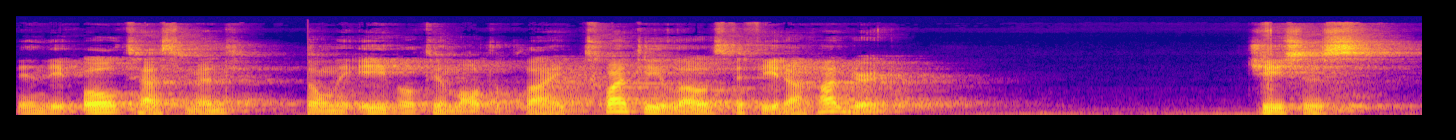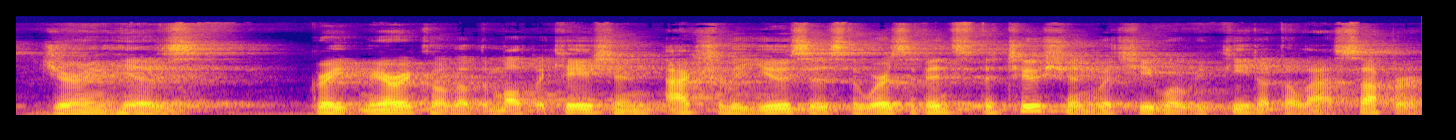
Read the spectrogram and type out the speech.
in the Old Testament, only able to multiply 20 loaves to feed a 100. Jesus, during his great miracle of the multiplication, actually uses the words of institution, which he will repeat at the Last Supper.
